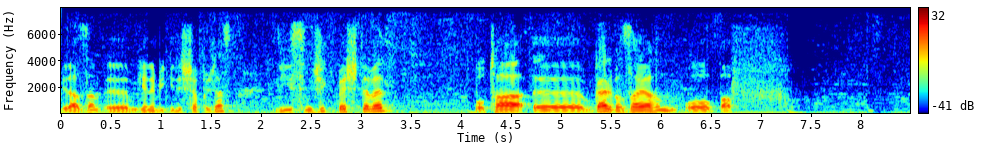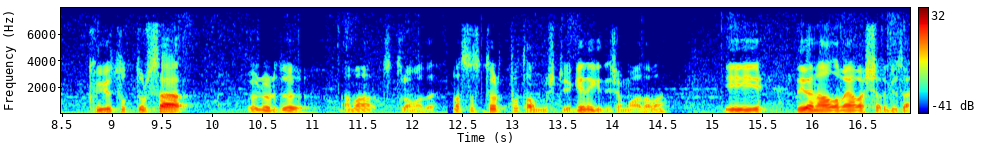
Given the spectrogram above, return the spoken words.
Birazdan e, gene bir giriş yapacağız. Lee Sin Jig 5 level. Bota e, galiba Zayah'ın o buff Kıyı tuttursa ölürdü ama tutturamadı. Nasıl 4 pot almış diyor. Gene gideceğim o adama. İyi iyi. Riven ağlamaya başladı güzel.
